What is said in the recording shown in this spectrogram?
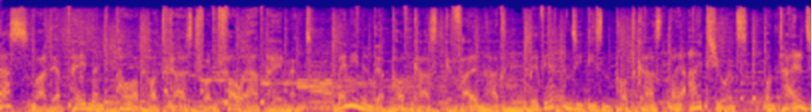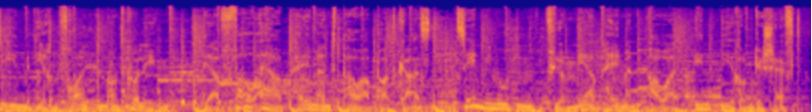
Das war der Payment Power Podcast von VR Payment. Wenn Ihnen der Podcast gefallen hat, bewerten Sie diesen Podcast bei iTunes und teilen Sie ihn mit Ihren Freunden und Kollegen. Der VR Payment Power Podcast. Zehn Minuten für mehr Payment Power in Ihrem Geschäft.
